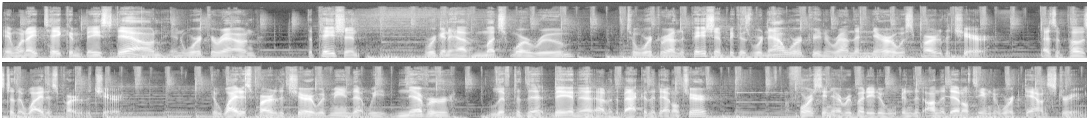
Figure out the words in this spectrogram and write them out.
And when I take him base down and work around the patient, we're going to have much more room to work around the patient because we're now working around the narrowest part of the chair as opposed to the widest part of the chair. The widest part of the chair would mean that we never lifted the bayonet out of the back of the dental chair, forcing everybody to, the, on the dental team to work downstream.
